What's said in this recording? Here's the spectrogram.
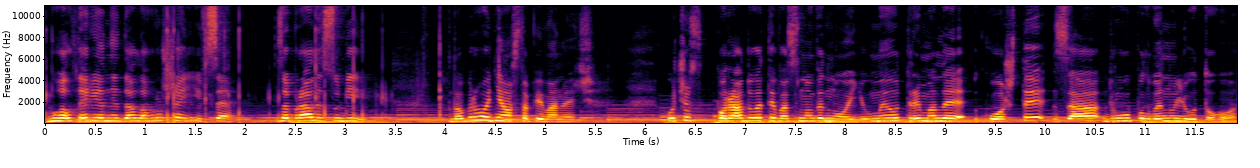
Бухгалтерія не дала грошей і все. Забрали собі. Доброго дня, Остап Іванович. Хочу порадувати вас новиною. Ми отримали кошти за другу половину лютого.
